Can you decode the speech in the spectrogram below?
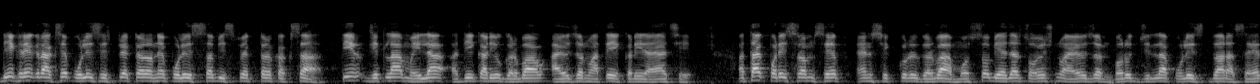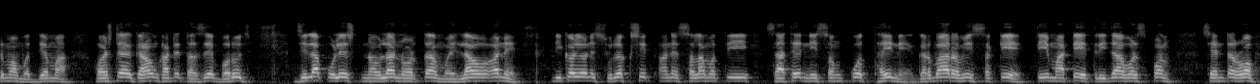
દેખરેખ રાખશે પોલીસ ઇન્સ્પેક્ટર અને પોલીસ સબ ઇન્સ્પેક્ટર કક્ષા. તેર જેટલા મહિલા અધિકારીઓ ગરબા આયોજન માટે કરી રહ્યા છે. અથાગ પરિશ્રમ, સેફ એન્ડ સિક્યોર ગરબા મહોત્સવ બે હજાર ચોવીસનું આયોજન ભરૂચ જિલ્લા પોલીસ દ્વારા શહેરમાં મધ્યમાં હોસ્ટેલ ગ્રાઉન્ડ ખાતે થશે. ભરૂચ જિલ્લા પોલીસ નવલા નોરતા મહિલાઓ અને દીકરીઓને સુરક્ષિત અને સલામતી સાથે નિસંકોચ થઈને ગરબા રમી શકે તે માટે ત્રીજા વર્ષ પણ સેન્ટર ઓફ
